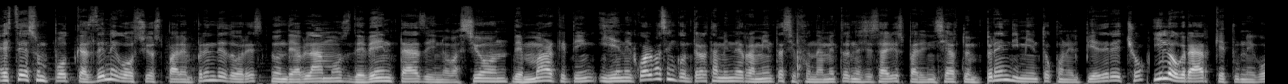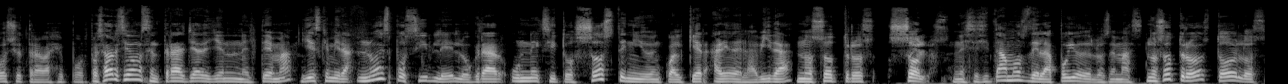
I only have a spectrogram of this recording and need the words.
Este es un podcast de negocios para emprendedores donde hablamos de ventas, de innovación, de marketing y en el cual vas a encontrar también herramientas y fundamentos necesarios para iniciar tu emprendimiento con el pie derecho y lograr que tu negocio trabaje por. Pues ahora sí vamos a entrar ya de lleno en el tema y es que mira, no es posible lograr un éxito sostenido en cualquier área de la vida nosotros solos. Necesitamos del apoyo de los demás. Nosotros, todas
